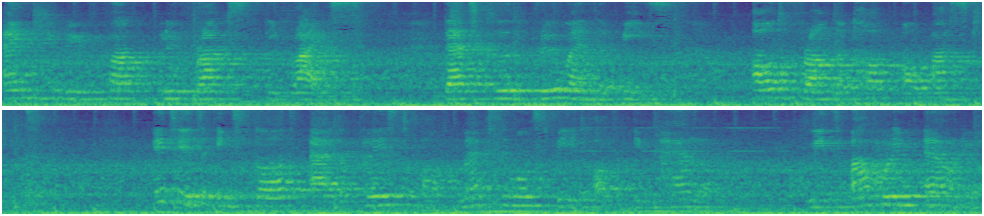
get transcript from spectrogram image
anti-reflux device that could prevent the beads out from the top of basket. It is installed at the place of maximum speed of impeller with buffering area,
